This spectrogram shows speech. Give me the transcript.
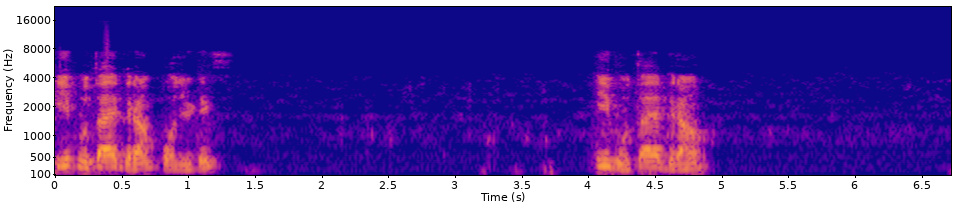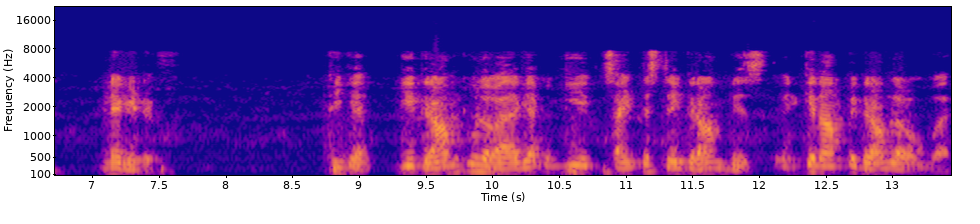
एक होता है ग्राम पॉजिटिव एक होता है ग्राम नेगेटिव ठीक है? ये ग्राम क्यों लगाया गया? क्योंकि एक साइंटिस्ट है ग्राम विज तो इनके नाम पे ग्राम लगा हुआ है।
